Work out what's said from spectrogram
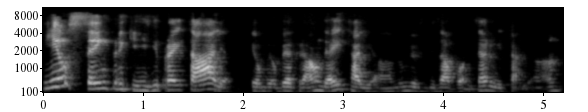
E eu sempre quis ir para a Itália, porque o meu background é italiano, meus bisavós eram italianos.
